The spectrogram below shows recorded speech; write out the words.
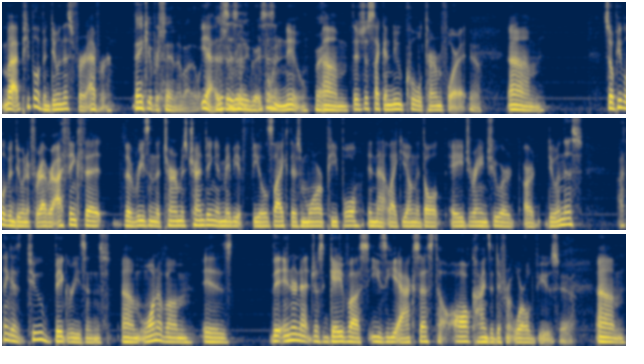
but people have been doing this forever. Thank you for saying that, by the way. Yeah, That's this isn't really great this point. isn't new. Right. Um, there's just like a new cool term for it. Yeah. Um, so people have been doing it forever. I think that the reason the term is trending and maybe it feels like there's more people in that like young adult age range who are are doing this. I think has two big reasons. Um, one of them is the internet just gave us easy access to all kinds of different worldviews. Yeah. Um,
